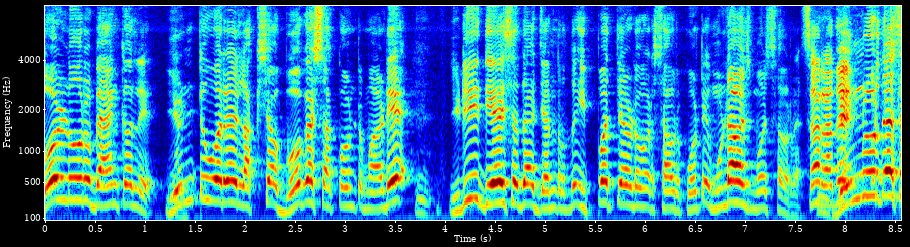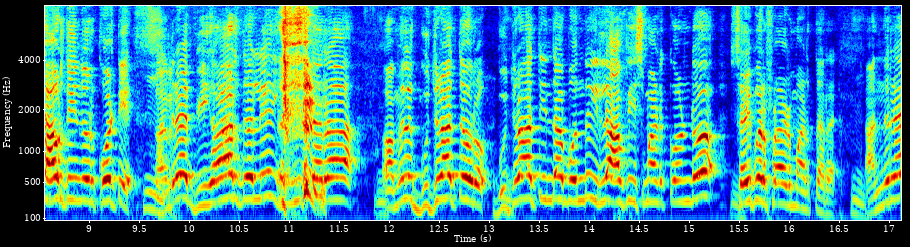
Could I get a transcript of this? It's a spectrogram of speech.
ಏಳ್ನೂರು ಬ್ಯಾಂಕಲ್ಲಿ ಎಂಟೂವರೆ ಲಕ್ಷ ಬೋಗಸ್ ಅಕೌಂಟ್ ಮಾಡಿ ಇಡೀ ದೇಶದ ಜನರದ್ದು ಇಪ್ಪತ್ತೆರಡುವರೆ ಸಾವಿರ ಕೋಟಿ ಮುಂಡಾಸ್ ಮೋಸವ್ರೆ ಸರ್, ಅದೇ- ಬೆಂಗಳೂರದ ಸಾವಿರದ ಐನೂರು ಕೋಟಿ. ಅಂದ್ರೆ ಬಿಹಾರದಲ್ಲಿ ಈ ತರ ಆಮೇಲೆ ಗುಜರಾತ್ ಅವರು ಗುಜರಾತ್ ಇಂದ ಬಂದು ಇಲ್ಲ ಆಫೀಸ್ ಮಾಡ್ಕೊಂಡು ಸೈಬರ್ ಫ್ರಾಡ್ ಮಾಡ್ತಾರೆ. ಅಂದ್ರೆ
